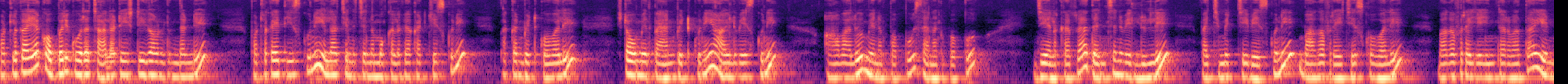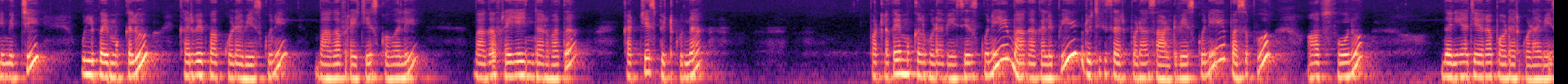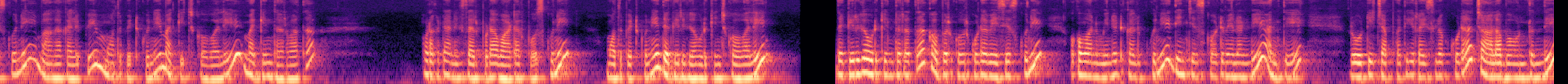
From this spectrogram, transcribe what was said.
పొట్లకాయ కొబ్బరి కూర చాలా టేస్టీగా ఉంటుందండి. పొట్లకాయ తీసుకుని ఇలా చిన్న చిన్న ముక్కలుగా కట్ చేసుకుని పక్కన పెట్టుకోవాలి. స్టవ్ మీద ప్యాన్ పెట్టుకుని ఆయిల్ వేసుకుని ఆవాలు మినపప్పు శనగపప్పు జీలకర్ర దంచిన వెల్లుల్లి పచ్చిమిర్చి వేసుకుని బాగా ఫ్రై చేసుకోవాలి. బాగా ఫ్రై అయిన తర్వాత ఎండుమిర్చి ఉల్లిపాయ ముక్కలు కరివేపాకు కూడా వేసుకుని బాగా ఫ్రై చేసుకోవాలి. బాగా ఫ్రై అయిన తర్వాత కట్ చేసి పెట్టుకున్న పొట్లకాయ ముక్కలు కూడా వేసేసుకుని బాగా కలిపి రుచికి సరిపడా సాల్ట్ వేసుకుని పసుపు హాఫ్ స్పూను ధనియా జీరా పౌడర్ కూడా వేసుకొని బాగా కలిపి మూత పెట్టుకుని మగ్గించుకోవాలి. మగ్గిన తర్వాత ఉడకడానికి సరిపడా వాటర్ పోసుకుని మూత పెట్టుకుని దగ్గరగా ఉడికించుకోవాలి. దగ్గరగా ఉడికిన తర్వాత కొబ్బరి కూర కూడా వేసేసుకుని ఒక వన్ మినిట్ కలుపుకొని దించేసుకోవటమేనండి. అంతే. రోటీ చపాతీ రైస్లో కూడా చాలా బాగుంటుంది.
